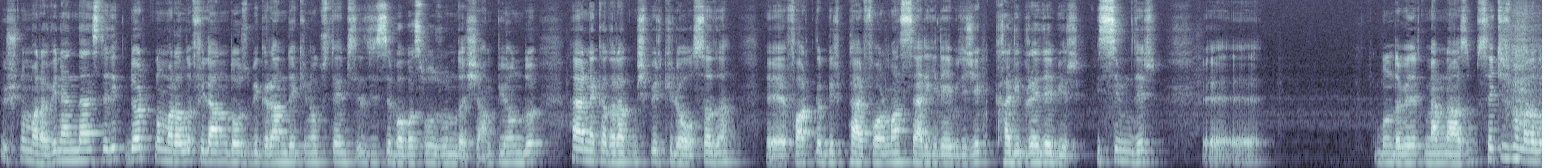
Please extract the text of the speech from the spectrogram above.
3 numara Vinendens dedik. 4 numaralı Filandoz bir Grand Equinox temsilcisi babası uzun da şampiyondu. Her ne kadar 61 kilo olsa da e, farklı bir performans sergileyebilecek kalibrede bir isimdir. E, bunu da belirtmem lazım. 8 numaralı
